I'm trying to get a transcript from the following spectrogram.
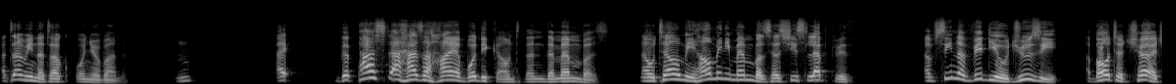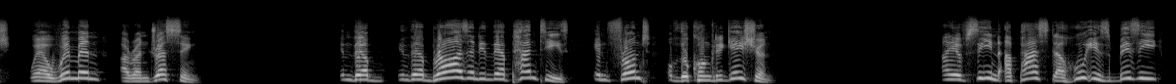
Hata mi nataka kuponywa bana. Hmm? I, the pastor has a higher body count than the members. Now tell me, how many members has she slept with? I've seen a video, Juicy, about a church where women are undressing in their, in their bras and in their panties in front of the congregation. I have seen a pastor who is busy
